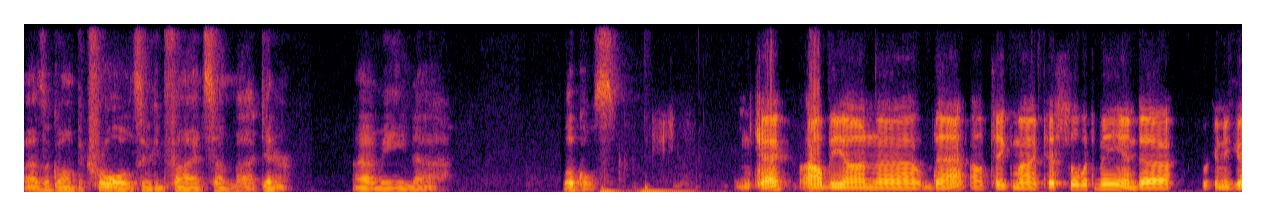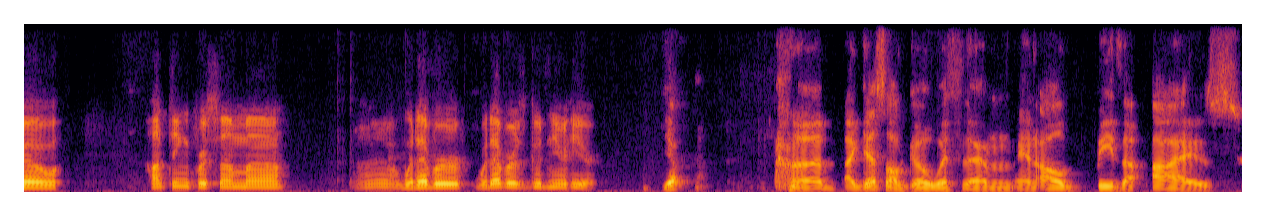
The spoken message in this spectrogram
Might as well go on patrol and see if we can find some uh, dinner. I mean, uh, locals. Okay, I'll be on uh, that. I'll take my pistol with me, and uh, we're gonna go hunting for some uh, uh, whatever whatever is good near here. Yep. Uh, I guess I'll go with them, and I'll be the eyes,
